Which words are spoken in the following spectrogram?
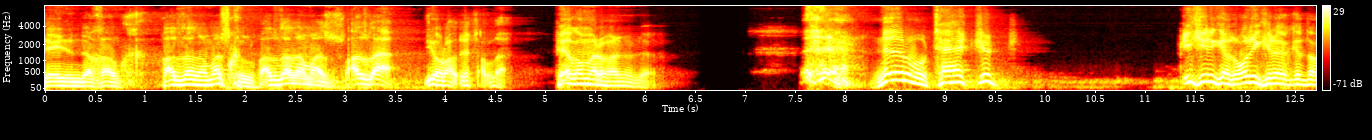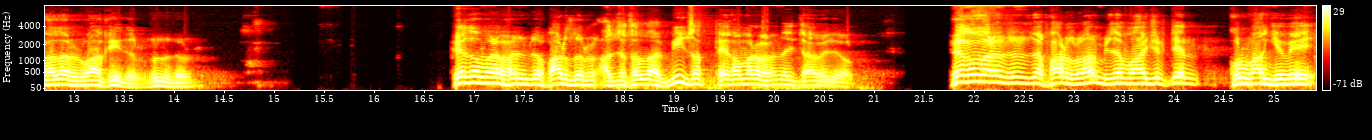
leylinde kalk. Fazla namaz kıl, fazla namaz, fazla diyor Hazreti Allah. Peygamber Efendimiz diyor. Nedir bu? Teheccüd. İki rekat, on iki rekata kadar vakidir, kılıdır. Peygamber Efendimiz'e farzdır. Hazreti Allah bizzat Peygamber Efendimiz'e hitap ediyor. Peygamber Efendimiz'e farz olan bize vaciptir. Kurban gibi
